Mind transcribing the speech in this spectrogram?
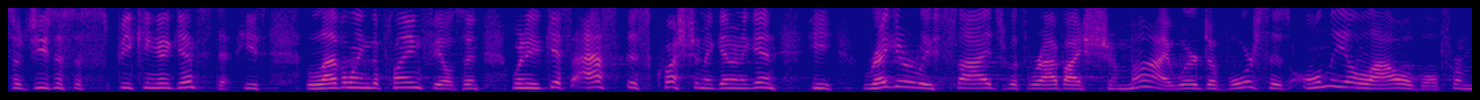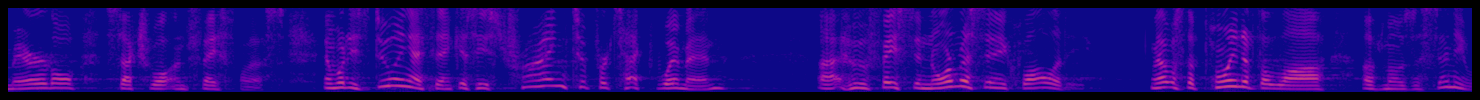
So Jesus is speaking against it. He's leveling the playing fields. And when he gets asked this question again and again, he regularly sides with Rabbi Shammai, where divorce is only allowable for marital sexual unfaithfulness. And what he's doing, I think, is he's trying to protect women uh, who faced enormous inequality. And that was the point of the law of Moses anyway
